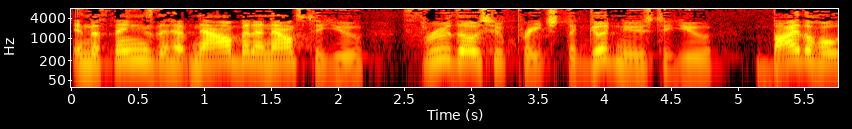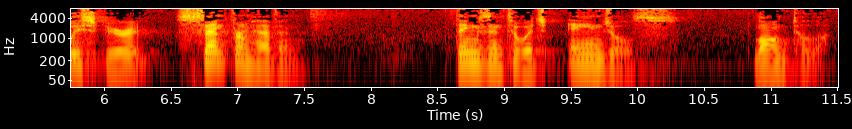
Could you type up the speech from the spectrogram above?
in the things that have now been announced to you through those who preached the good news to you by the Holy Spirit sent from heaven, things into which angels long to look.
